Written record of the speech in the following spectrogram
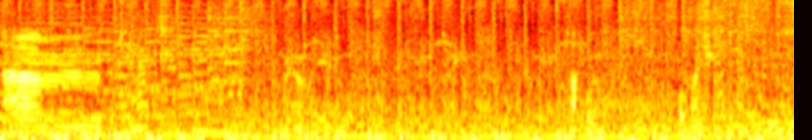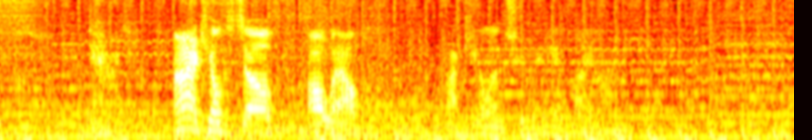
Um, protect? Oh my god, wait, it bullet punch. Soft boil. Bullet punch? Damn it. It killed itself. Oh well. By killing too many.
